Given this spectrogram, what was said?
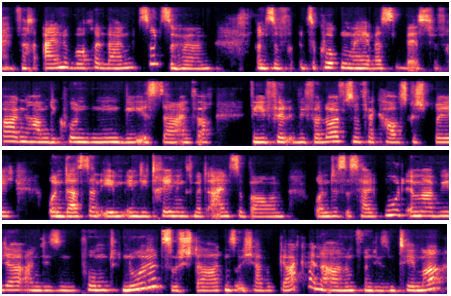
einfach eine Woche lang zuzuhören und zu, zu gucken, hey, was, was für Fragen haben die Kunden, wie ist da einfach, wie, wie verläuft so ein Verkaufsgespräch und das dann eben in die Trainings mit einzubauen. Und es ist halt gut, immer wieder an diesem Punkt Null zu starten. So, ich habe gar keine Ahnung von diesem Thema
